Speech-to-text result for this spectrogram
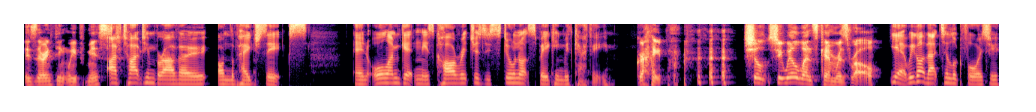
Is there anything we've missed? I've typed in Bravo on the page six, and all I'm getting is Kyle Richards is still not speaking with Kathy. Great. She'll she will once cameras roll. Yeah, we got that to look forward to.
